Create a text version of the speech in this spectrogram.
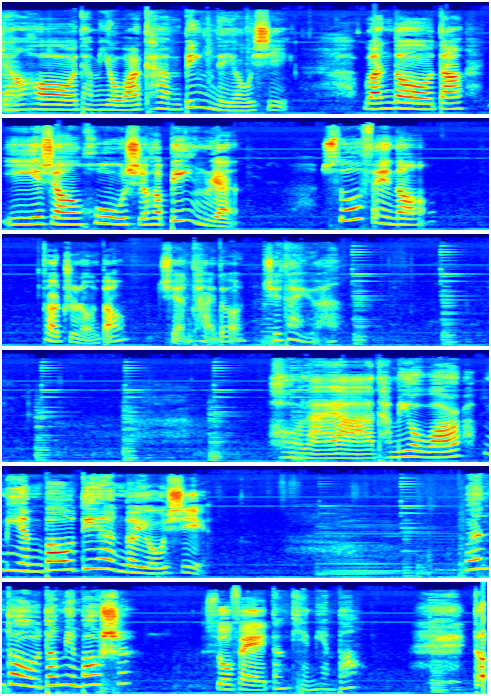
然后他们又玩看病的游戏。豌豆当医生、护士和病人，索菲呢？他只能当前台的接待员。后来啊，他们又玩面包店的游戏。豌豆当面包师。索菲当甜面包，多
